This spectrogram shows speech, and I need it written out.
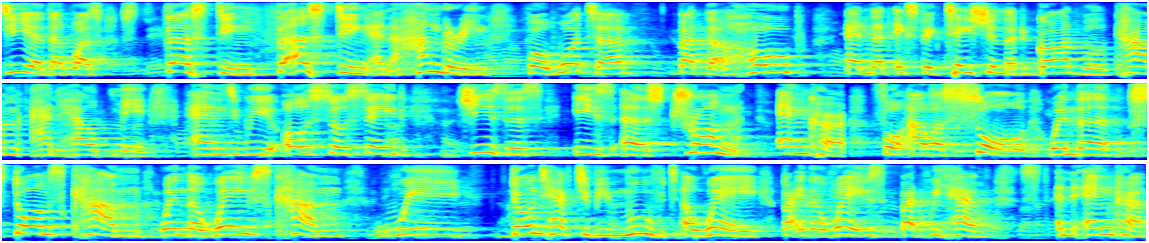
deer that was thirsting, thirsting, and hungering for water but the hope and that expectation that God will come and help me. And we also said Jesus is a strong anchor for our soul. When the storms come, when the waves come, we don't have to be moved away by the waves, but we have an anchor.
